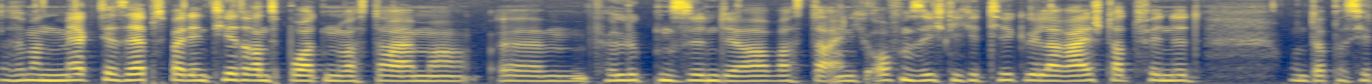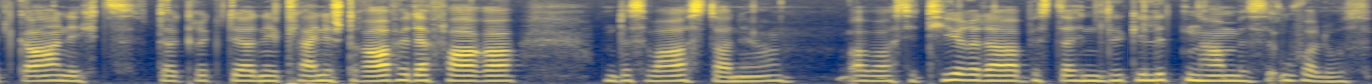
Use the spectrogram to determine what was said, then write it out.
Also man merkt ja selbst bei den Tiertransporten, was da immer ähm, für Lücken sind, ja, was da eigentlich offensichtliche Tierquälerei stattfindet und da passiert gar nichts. Da kriegt er eine kleine Strafe, der Fahrer, und das war es dann, ja. Aber was die Tiere da bis dahin gelitten haben, ist uferlos.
